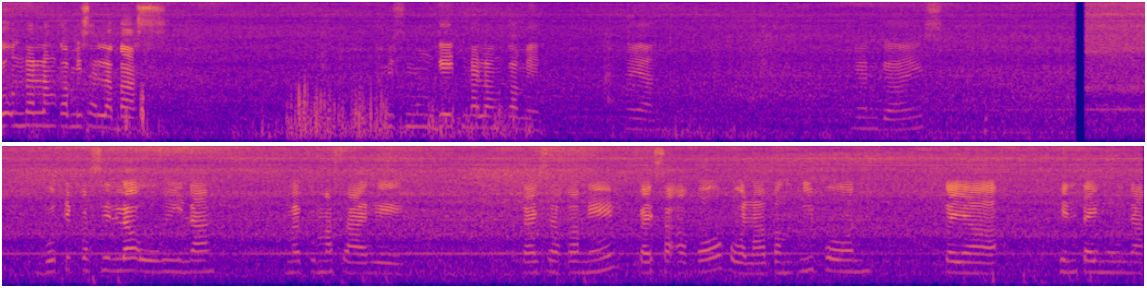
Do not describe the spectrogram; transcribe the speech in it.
Doon na lang kami sa labas. Mismong gate na lang kami. Ayan. Yan guys. Buti pa sila uwi na. May pumasahe. Kaysa kami, kaysa ako, wala pang ipon. Kaya hintay muna.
